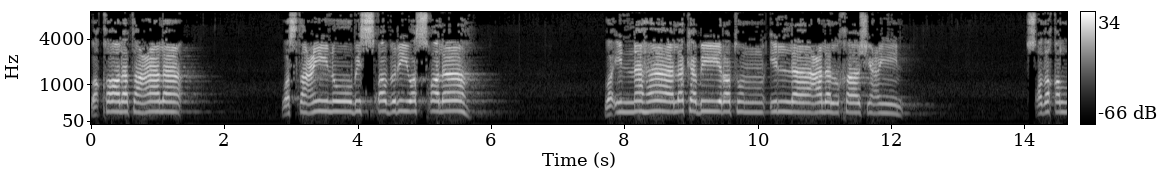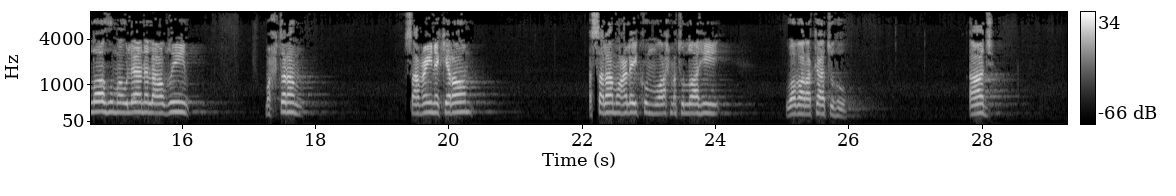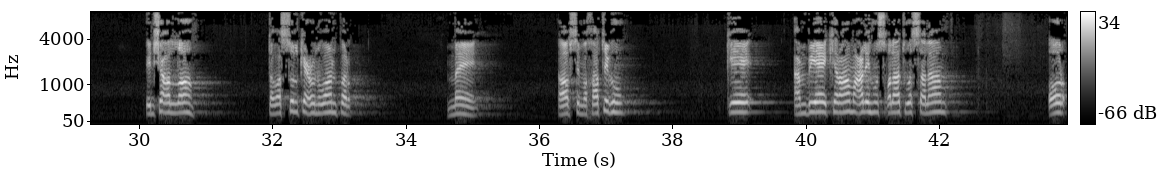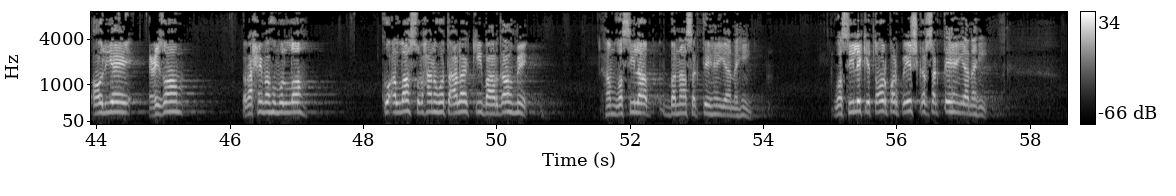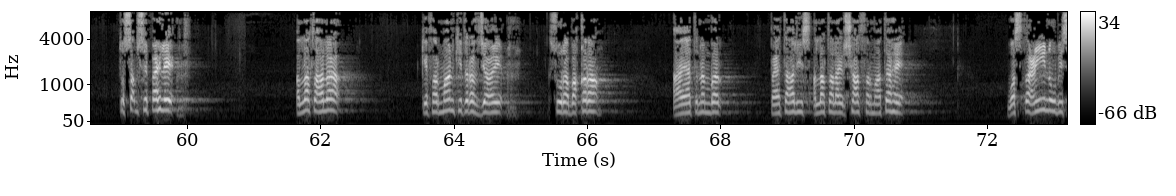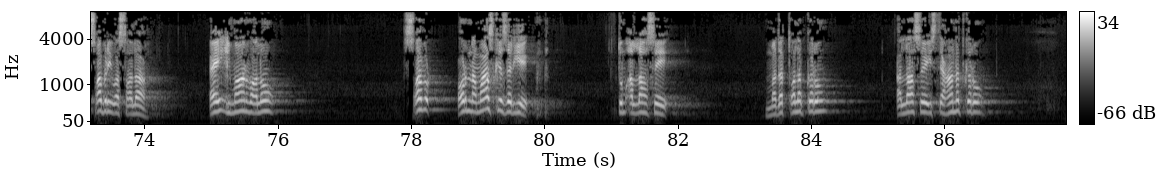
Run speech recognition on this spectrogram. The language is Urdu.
وقال تعالى واستعينوا بالصبر والصلاه وانها لكبيره الا على الخاشعين. صدق الله مولانا العظيم. محترم سامعين كرام السلام عليكم ورحمه الله وبركاته آج ان شاء الله توسل کے عنوان پر میں آپ سے مخاطب ہوں کہ انبیاء کرام علیہ الصلاۃ والسلام اور اولیاء اعظام رحمہم اللہ کو اللہ سبحانہ و تعالی کی بارگاہ میں ہم وسیلہ بنا سکتے ہیں یا نہیں؟ وسیلے کے طور پر پیش کر سکتے ہیں یا نہیں؟ تو سب سے پہلے اللہ تعالی کے فرمان کی طرف جائے سورہ بقرہ، آیت نمبر پینتالیس، اللہ تعالیٰ ارشاد فرماتا ہے وسطین صبر اے ایمان والوں، صبر اور نماز کے ذریعے تم اللہ سے مدد طلب کرو، اللہ سے استعانت کرو۔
